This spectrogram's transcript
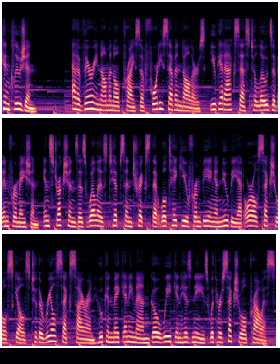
Conclusion at a very nominal price of $47, you get access to loads of information, instructions as well as tips and tricks that will take you from being a newbie at oral sexual skills to the real sex siren who can make any man go weak in his knees with her sexual prowess.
